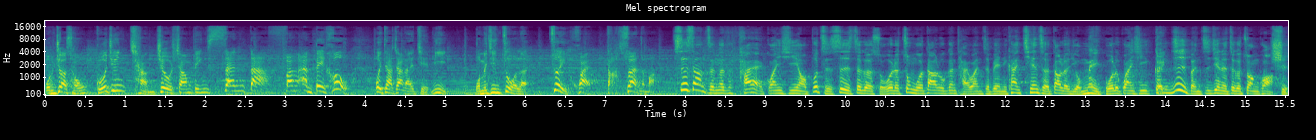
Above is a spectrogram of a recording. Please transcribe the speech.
我们就要从国军抢救伤兵三大方案背后为大家来解密。我们已经做了最坏打算了嘛？事实上，整个台海关系哦，不只是这个所谓的中国大陆跟台湾这边，你看牵扯到了有美国的关系跟日本之间的这个状况。是。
